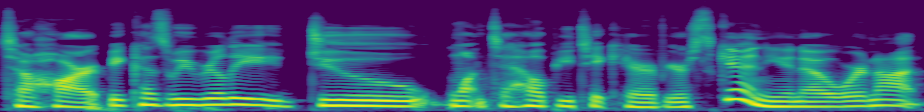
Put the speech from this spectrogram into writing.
to heart because we really do want to help you take care of your skin you know? We're not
